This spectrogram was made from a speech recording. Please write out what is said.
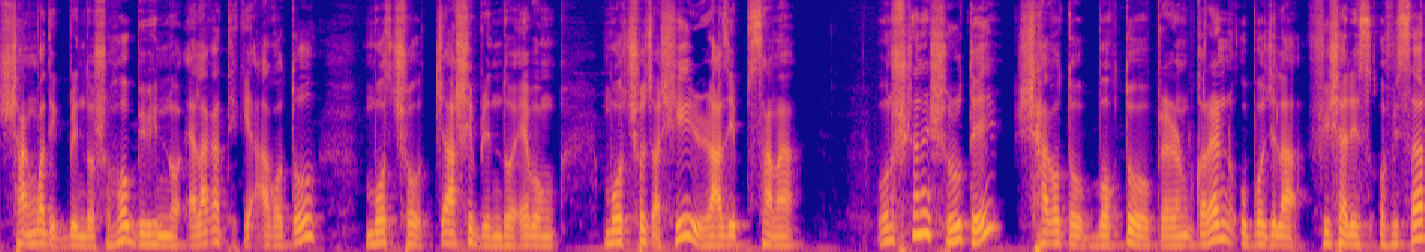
সাংবাদিকবৃন্দ সহ বিভিন্ন এলাকা থেকে আগত মৎস্য চাষিবৃন্দ এবং মৎস্য চাষী রাজীব সানা। অনুষ্ঠানের শুরুতে স্বাগত বক্তব্য প্রেরণ করেন উপজেলা ফিশারিজ অফিসার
